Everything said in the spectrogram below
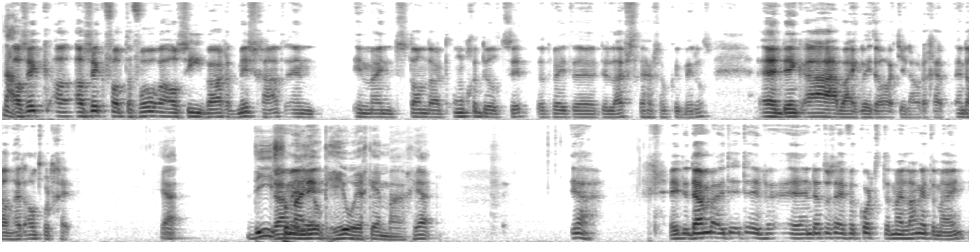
Nou. Als, ik, als ik van tevoren al zie waar het misgaat en in mijn standaard ongeduld zit, dat weten de luisteraars ook inmiddels, en denk, ah, maar ik weet al wat je nodig hebt, en dan het antwoord geef. Ja, die is Daarmee voor mij ook heel herkenbaar, ja. Ja, en dat is even korte termijn, lange termijn.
